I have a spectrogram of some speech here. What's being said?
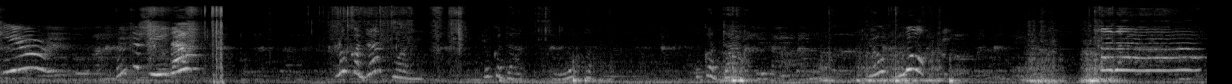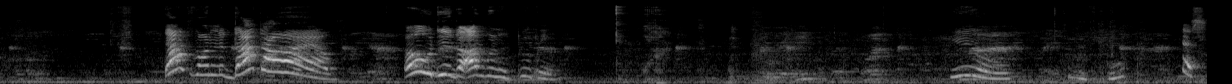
here. Don't you see them? Look at that one. Look at that. Look at Look at that. Look, look. Ta-da! That one, is that I have. Oh dear, the other one is pooping. Here. Yes,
